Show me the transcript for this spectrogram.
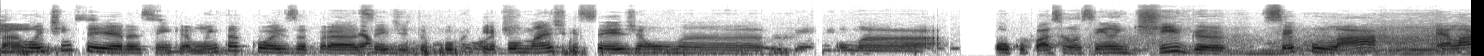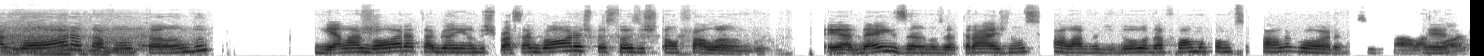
a noite inteira, sim, assim, sim. que é muita coisa para é ser dita, porque por mais que seja uma, uma ocupação assim antiga, secular, ela agora está voltando E ela agora está ganhando espaço, agora as pessoas estão falando. É, há 10 anos atrás não se falava de doula da forma como se fala agora. Se fala é. agora.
